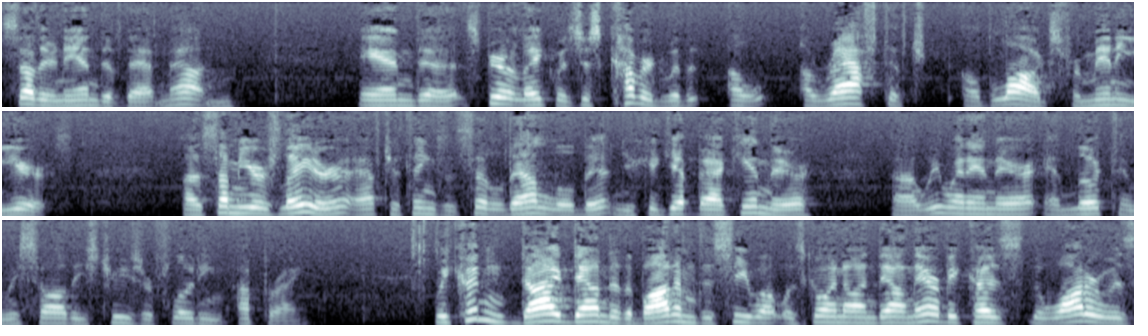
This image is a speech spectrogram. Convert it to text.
southern end of that mountain. And uh, Spirit Lake was just covered with a, a raft of, of logs for many years. Uh, some years later, after things had settled down a little bit and you could get back in there, uh, we went in there and looked and we saw these trees were floating upright. We couldn't dive down to the bottom to see what was going on down there because the water was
